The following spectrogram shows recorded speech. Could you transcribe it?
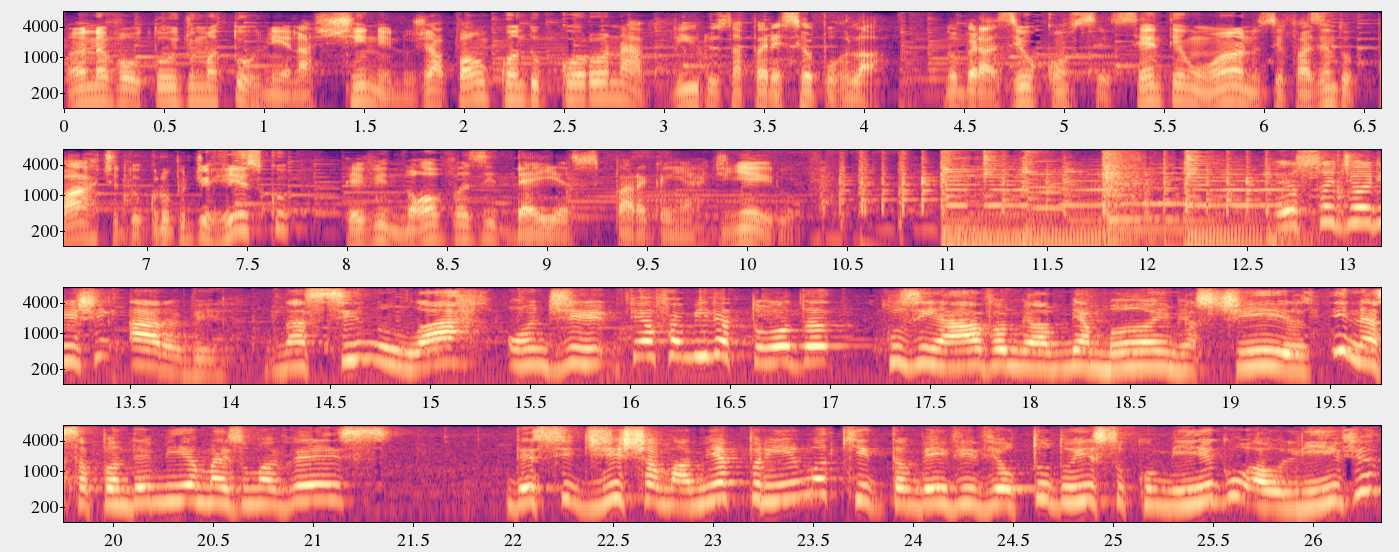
Ana voltou de uma turnê na China e no Japão quando o coronavírus apareceu por lá. No Brasil, com 61 anos e fazendo parte do grupo de risco, teve novas ideias para ganhar dinheiro. Eu sou de origem árabe. Nasci num lar onde minha família toda cozinhava, minha, minha mãe, minhas tias. E nessa pandemia, mais uma vez, decidi chamar minha prima, que também viveu tudo isso comigo, a Olivia,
